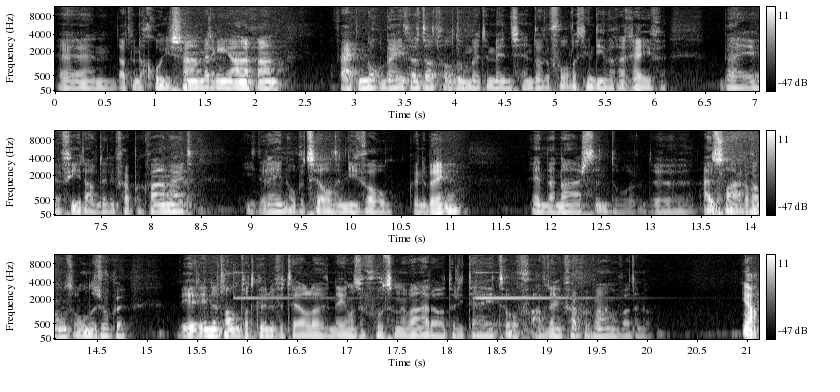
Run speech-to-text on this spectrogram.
En dat we een goede samenwerking aangaan. Of eigenlijk nog beter als dat we al doen met de mensen. En door de voorlichting die we gaan geven bij eh, via de afdeling vakbekwaamheid iedereen op hetzelfde niveau kunnen brengen. En daarnaast door de uitslagen van onze onderzoeken weer in het land wat kunnen vertellen. De Nederlandse Voedsel- en Warenautoriteit of afdeling vakbekwaam of wat dan ook. ja.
